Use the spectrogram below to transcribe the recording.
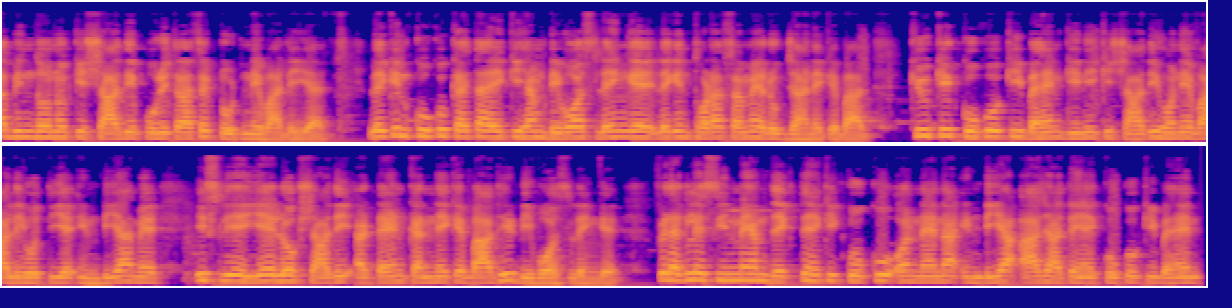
अब इन दोनों की शादी पूरी तरह से टूटने वाली है। लेकिन कुकू कहता है कि हम डिवोर्स लेंगे, लेकिन थोड़ा समय रुक जाने के बाद। क्योंकि कुकू की बहन गिनी की शादी होने वाली होती है इंडिया में, इसलिए ये लोग शादी अटेंड करने के बाद ही डिवोर्स लेंगे। फिर अगले सीन में हम देखते हैं कि कुकू और नैना इंडिया आ जाते हैं कुकू की बहन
